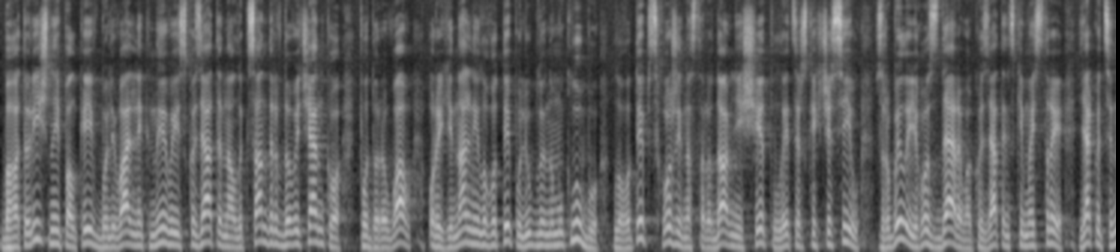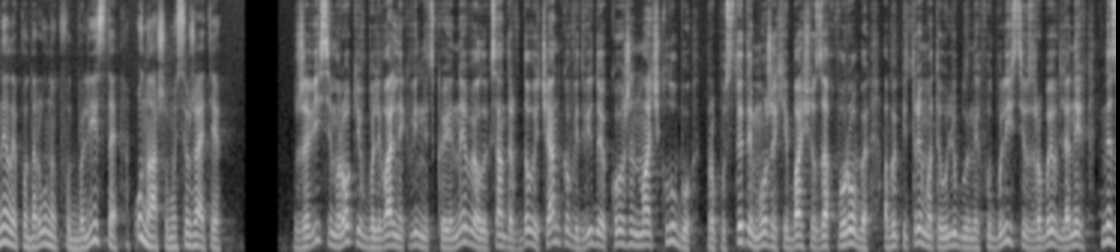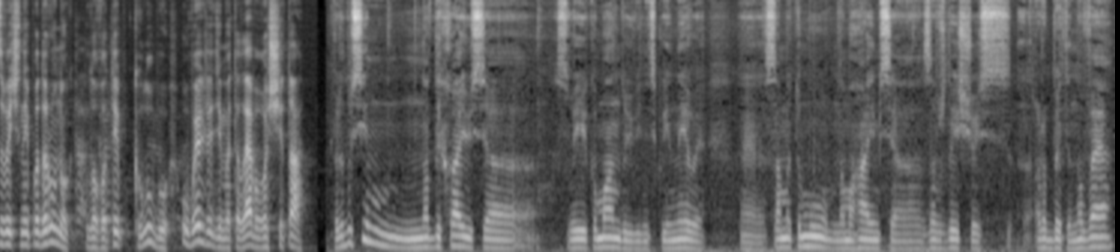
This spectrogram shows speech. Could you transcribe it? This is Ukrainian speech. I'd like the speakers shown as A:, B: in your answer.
A: Багаторічний палкий вболівальник Ниви із Козятина Олександр Вдовиченко подарував оригінальний логотип улюбленому клубу. Логотип схожий на стародавній щит лицарських часів. Зробили його з дерева козятинські майстри. Як оцінили подарунок футболісти у нашому сюжеті. Вже вісім років болівальник Вінницької Ниви Олександр Вдовиченко відвідує кожен матч клубу. Пропустити може хіба що за хвороби. Аби підтримати улюблених футболістів, зробив для них незвичний подарунок логотип клубу у вигляді металевого щита.
B: Передусім надихаюся своєю командою Вінницької Ниви. Е, Саме тому намагаємося завжди щось робити нове.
